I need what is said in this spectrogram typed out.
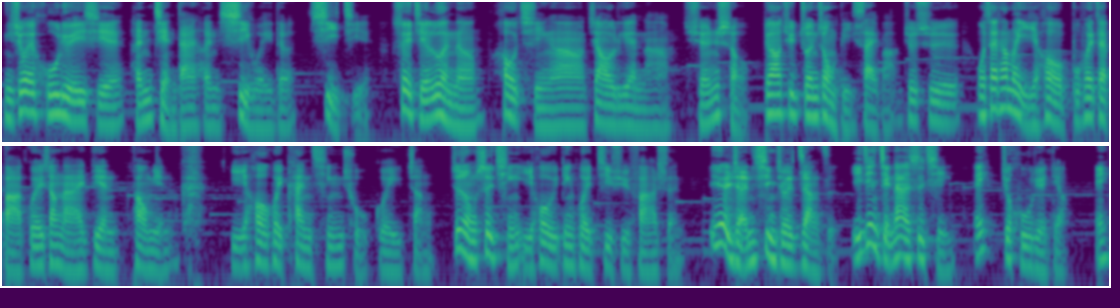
你就会忽略一些很简单、很细微的细节。所以结论呢，后勤啊、教练啊、选手都要去尊重比赛吧。就是我猜他们以后不会再把规章拿来垫泡面了，以后会看清楚规章，这种事情以后一定会继续发生。因为人性就是这样子，一件简单的事情，哎，就忽略掉，哎，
